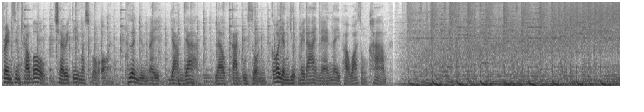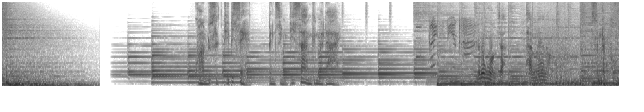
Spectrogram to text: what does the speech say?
friends in trouble charity must go on เพื่อนอยู่ในยามยาก แล้วการกุศลก็ยังหยุดไม่ได้แม้ในภาวะสงครามความรู้สึกที่พิเศษเป็นสิ่งที่สร้างขึ้นมาได้ ใกล้ถึงหรือยังคะไม่ต้องห่วงจ้ะ ทันแน่นอนสำหรับผม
